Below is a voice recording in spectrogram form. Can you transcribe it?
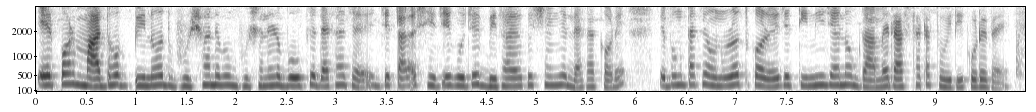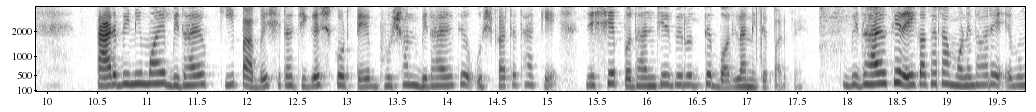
এরপর মাধব, বিনোদ, ভূষণ এবং ভূষণের বউকে দেখা যায় যে তারা সেজে গুজে বিধায়কের সঙ্গে দেখা করে এবং তাকে অনুরোধ করে যে তিনি যেন গ্রামের রাস্তাটা তৈরি করে দেয়। তার বিনিময়ে বিধায়ক কী পাবে সেটা জিজ্ঞেস করতে ভূষণ বিধায়ককে উস্কাতে থাকে যে সে প্রধানজির বিরুদ্ধে বদলা নিতে পারবে। বিধায়কের এই কথাটা মনে ধরে এবং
